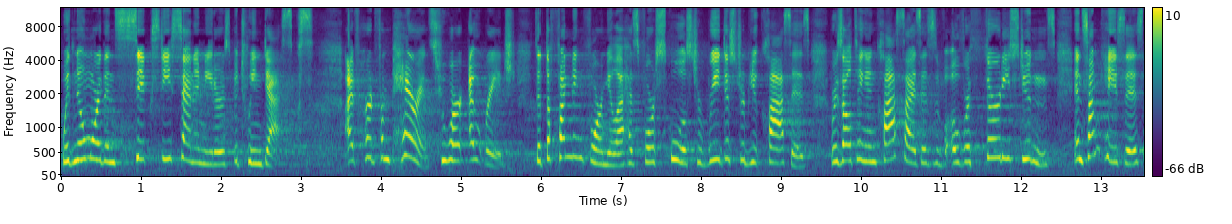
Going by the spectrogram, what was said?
with no more than 60 centimetres between desks. I've heard from parents who are outraged that the funding formula has forced schools to redistribute classes, resulting in class sizes of over 30 students. In some cases,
